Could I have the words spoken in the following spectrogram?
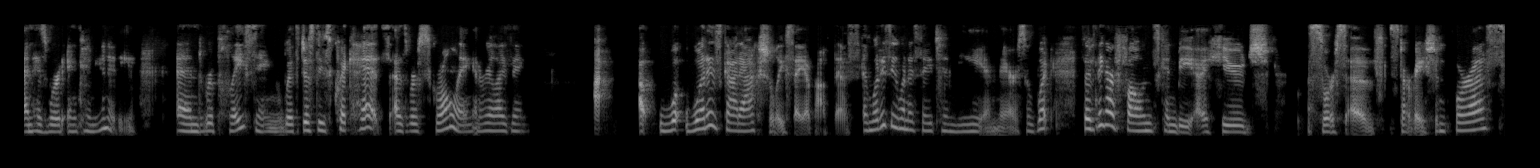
and his word in community and replacing with just these quick hits as we're scrolling and realizing uh, what what does God actually say about this, and what does He want to say to me in there? So what? So I think our phones can be a huge source of starvation for us,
